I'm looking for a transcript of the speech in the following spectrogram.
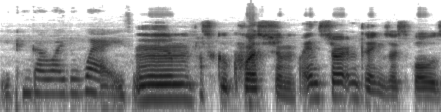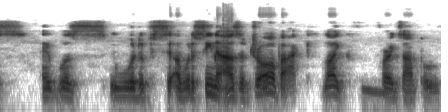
you can go either way. Um, that's a good question. In certain things, I suppose it was it would have I would have seen it as a drawback. Like for example,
